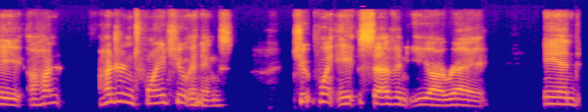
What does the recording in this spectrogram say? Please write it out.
a 100, 122 innings, 2.87 ERA, and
